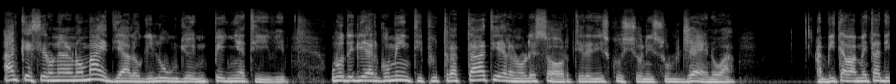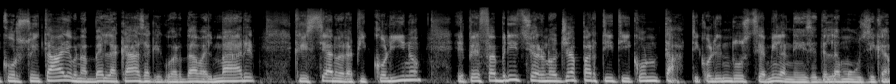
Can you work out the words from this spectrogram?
anche se non erano mai dialoghi lunghi o impegnativi. Uno degli argomenti più trattati erano le sorti e le discussioni sul Genoa, Abitava a metà di Corso Italia, una bella casa che guardava il mare, Cristiano era piccolino e per Fabrizio erano già partiti i contatti con l'industria milanese della musica.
